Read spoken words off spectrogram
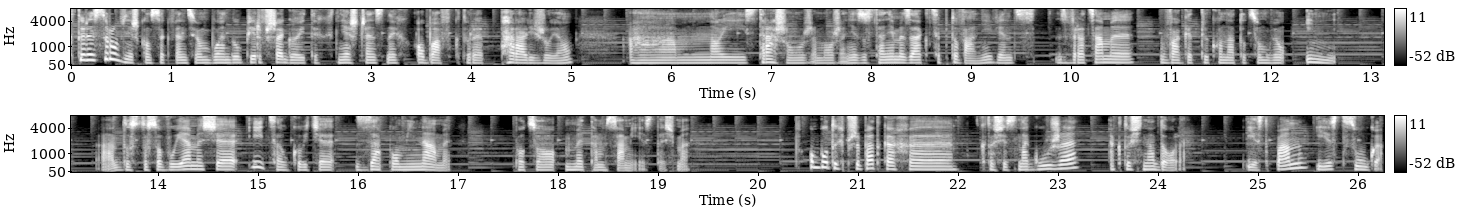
które jest również konsekwencją błędu pierwszego i tych nieszczęsnych obaw, które paraliżują. No i straszą, że może nie zostaniemy zaakceptowani, więc zwracamy uwagę tylko na to, co mówią inni. Dostosowujemy się i całkowicie zapominamy, po co my tam sami jesteśmy. W obu tych przypadkach e, ktoś jest na górze, a ktoś na dole. Jest pan i jest sługa.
